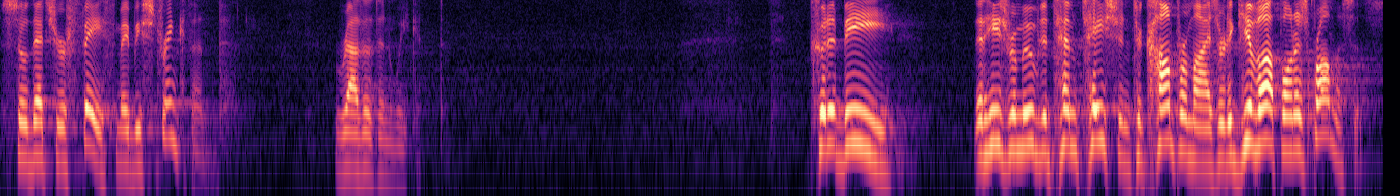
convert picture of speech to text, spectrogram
so that your faith may be strengthened rather than weakened? Could it be that He's removed a temptation to compromise or to give up on His promises?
